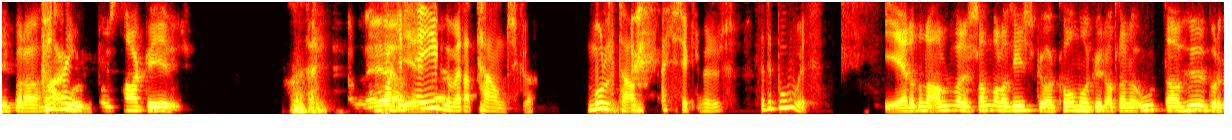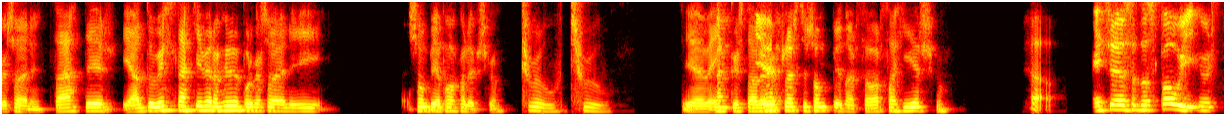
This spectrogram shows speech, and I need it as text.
Ég bara... Fine. Múlbúins taka yfir. Fokkin eigum þetta town, sko. Múltown, ekki Siglufjörður. Þetta er búið. Ég er allan alvarleg sammála því sko að koma okkur allan út af höfuborgarsvæðinu. Þetta er, ég held þú vilt ekki vera höfuborgarsvæðinu í zombie apocalypse sko. True, true. Því ef einhvers staðar ég- eru flestu zombienar þá er það hér sko. Já. Eitt sem þess að þetta spá í, veist,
